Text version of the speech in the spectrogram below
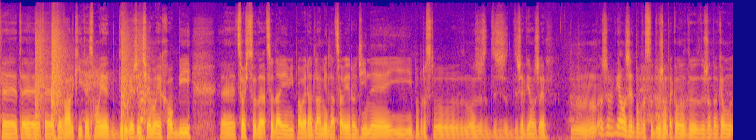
te, te, te, te walki to jest moje drugie życie, moje hobby, coś, co, da, co daje mi powera dla mnie, dla całej rodziny i po prostu, no, że, że, że wiąże Mm, No, że wiąże po prostu dużą taką, du- dużą taką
